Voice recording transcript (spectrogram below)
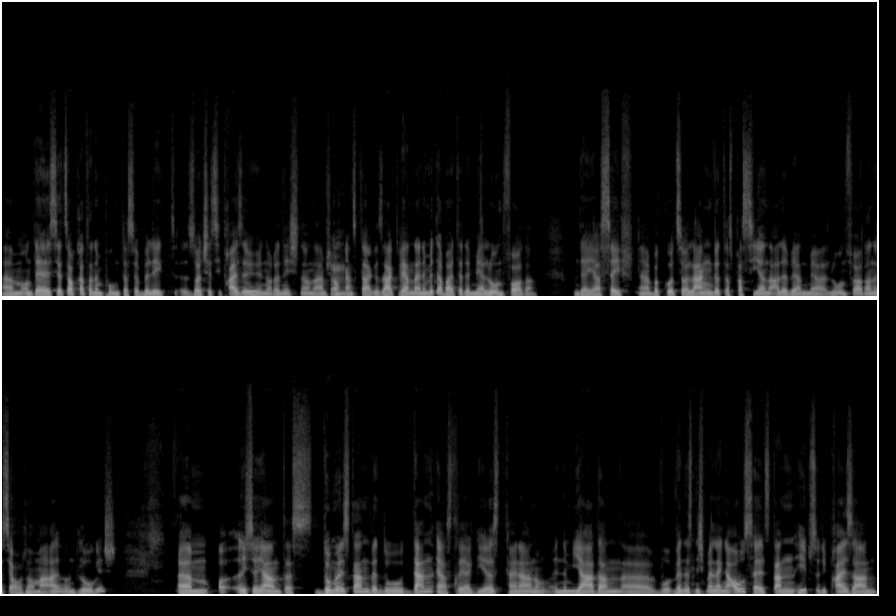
Ähm, und der ist jetzt auch gerade an dem Punkt, dass er überlegt, äh, soll ich jetzt die Preise erhöhen oder nicht? Ne? Und da habe ich auch Mhm. ganz klar gesagt, werden deine Mitarbeiter denn mehr Lohn fordern? Und der ja safe. Ja, aber kurz oder lang wird das passieren. Alle werden mehr Lohn fördern, ist ja auch normal und logisch. Ähm, ich so, ja, und das Dumme ist dann, wenn du dann erst reagierst, keine Ahnung, in einem Jahr dann, äh, wo, wenn es nicht mehr länger aushältst, dann hebst du die Preise an.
